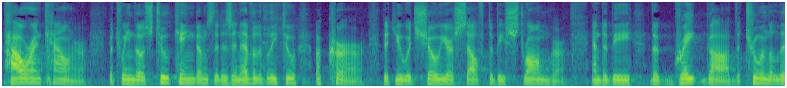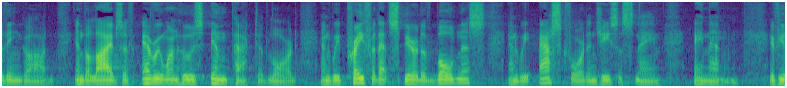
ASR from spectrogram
power encounter between those two kingdoms that is inevitably to occur, that you would show yourself to be stronger and to be the great God, the true and the living God, in the lives of everyone who's impacted, Lord. And we pray for that spirit of boldness and we ask for it in Jesus' name. Amen. If you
